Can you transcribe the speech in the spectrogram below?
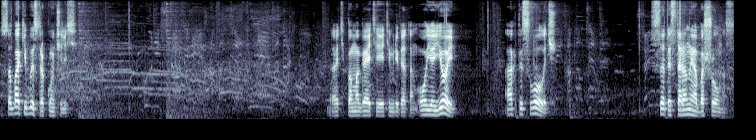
Собаки быстро кончились. Давайте помогайте этим ребятам. Ой-ой-ой! Ах ты сволочь! С этой стороны обошел нас.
